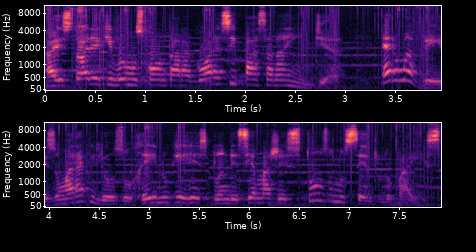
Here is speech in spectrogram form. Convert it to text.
A história que vamos contar agora se passa na Índia. Era uma vez um maravilhoso reino que resplandecia majestoso no centro do país.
